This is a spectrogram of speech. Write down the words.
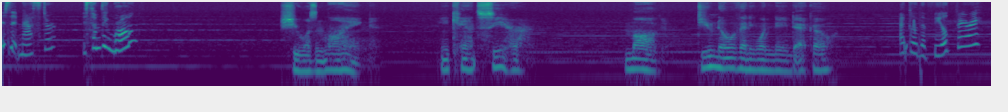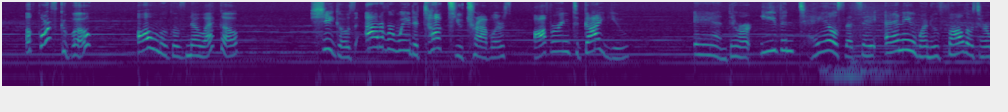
is it, Master? Is something wrong? She wasn't lying. You can't see her. Mog, do you know of anyone named Echo? Echo the Field Fairy? Of course, Kupo. All Moogles know Echo. She goes out of her way to talk to you, travelers, offering to guide you. And there are even tales that say anyone who follows her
